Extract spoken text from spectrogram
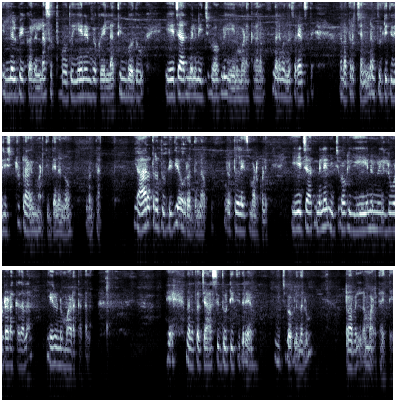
ಎಲ್ಲೆಲ್ಲಿ ಬೇಕೋ ಅಲ್ಲೆಲ್ಲ ಸುತ್ತಬೋದು ಏನೇನು ಬೇಕೋ ಎಲ್ಲ ತಿನ್ಬೋದು. ಏಜ್ ಆದಮೇಲೆ ನಿಜವಾಗ್ಲೂ ಏನು ಮಾಡೋಕ್ಕಾಗಲ್ಲ. ನನಗೊಂದು ಸರಿ ಅನಿಸುತ್ತೆ, ನನ್ನ ಹತ್ರ ಚೆನ್ನಾಗಿ ದುಡ್ಡಿದ್ದಿದ್ರೆ ಇಷ್ಟು ಟ್ರಾವೆಲ್ ಮಾಡ್ತಿದ್ದೆ ನಾನು ಅಂತ. ಯಾರ ಹತ್ರ ದುಡ್ಡಿದೆಯೋ ಅವರು ಅದನ್ನು ಯುಟಿಲೈಸ್ ಮಾಡ್ಕೊಳ್ಳಿ. ಏಜ್ ಆದಮೇಲೆ ನಿಜವಾಗ್ಲೂ ಏನೂ ಇಲ್ಲೂ ಓಡಾಡೋಕ್ಕಾಗಲ್ಲ ಏನೂ ಮಾಡೋಕ್ಕಾಗಲ್ಲ. ಏ, ನನ್ನ ಹತ್ರ ಜಾಸ್ತಿ ದುಡ್ಡಿದ್ದಿದ್ರೆ ನಿಜವಾಗ್ಲೂ ನಾನು ಟ್ರಾವೆಲ್ನ ಮಾಡ್ತಾಯಿದ್ದೆ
